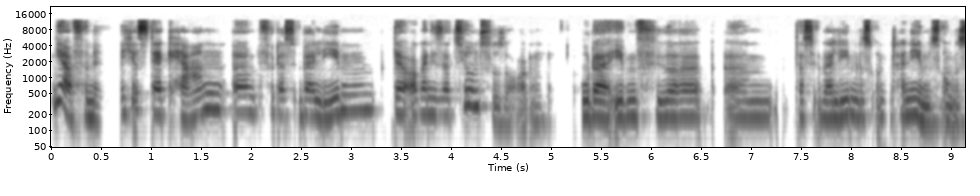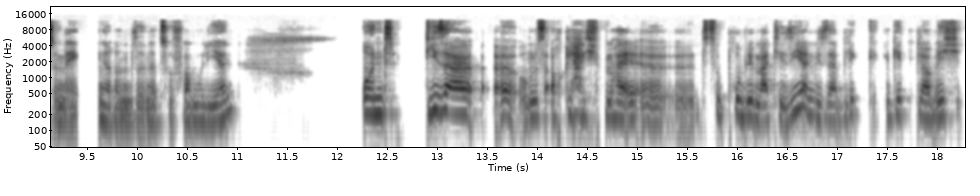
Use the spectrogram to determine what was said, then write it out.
ja, für mich ist der Kern, äh, für das Überleben der Organisation zu sorgen oder eben für ähm, das Überleben des Unternehmens, um es im engeren Sinne zu formulieren. Und dieser, äh, um es auch gleich mal äh, zu problematisieren, dieser Blick geht, glaube ich,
